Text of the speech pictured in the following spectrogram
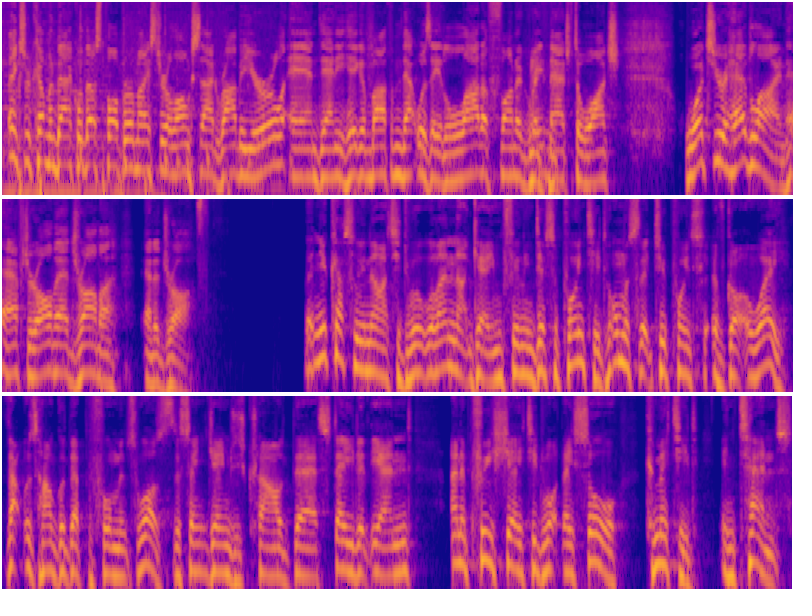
Thanks for coming back with us, Paul Burmeister, alongside Robbie Earle and Danny Higginbotham. That was a lot of fun, a great mm-hmm. match to watch. What's your headline after all that drama and a draw? That Newcastle United will, will end that game feeling disappointed, almost that two points have got away. That was how good their performance was. The St James's crowd there stayed at the end and appreciated what they saw. Committed, intense,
